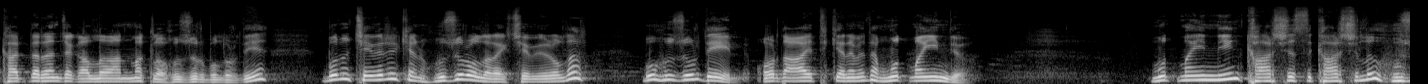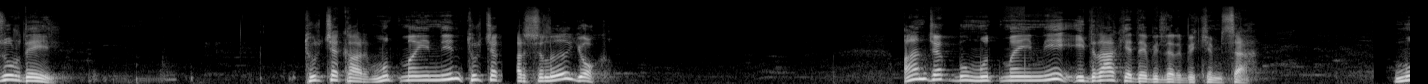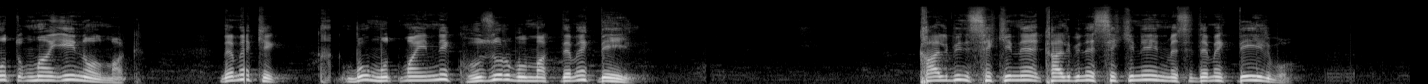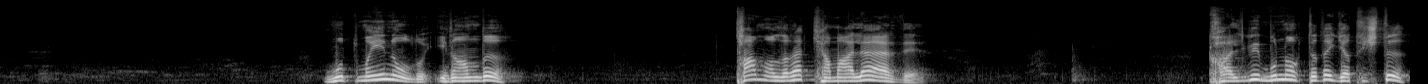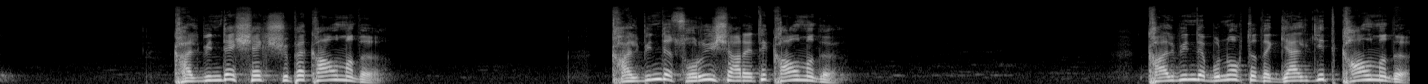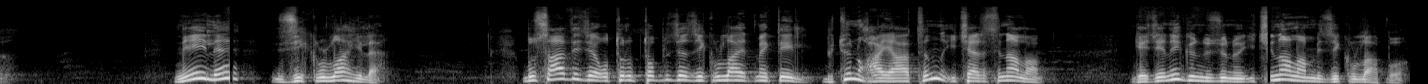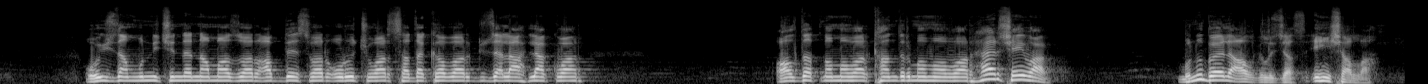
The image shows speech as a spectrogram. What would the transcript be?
kalpler ancak Allah'ı anmakla huzur bulur diye. Bunu çevirirken huzur olarak çeviriyorlar. Bu huzur değil. Orada ayet-i kerimede mutmain diyor. Mutmainliğin karşısı karşılığı huzur değil. Türkçe kar mutmainliğin Türkçe karşılığı yok. Ancak bu mutmainliği idrak edebilir bir kimse. Mutmain olmak. Demek ki bu mutmainlik huzur bulmak demek değil. Kalbin sekine, kalbine sekine inmesi demek değil bu. Mutmain oldu, inandı. Tam olarak kemale erdi. Kalbi bu noktada yatıştı. Kalbinde şek şüphe kalmadı. Kalbinde soru işareti kalmadı. Kalbinde bu noktada gel git kalmadı. Ne ile? Zikrullah ile. Bu sadece oturup topluca zikrullah etmek değil. Bütün hayatın içerisine alan, geceni gündüzünü içine alan bir zikrullah bu. O yüzden bunun içinde namaz var, abdest var, oruç var, sadaka var, güzel ahlak var. Aldatmama var, kandırmama var, her şey var. Bunu böyle algılayacağız inşallah.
